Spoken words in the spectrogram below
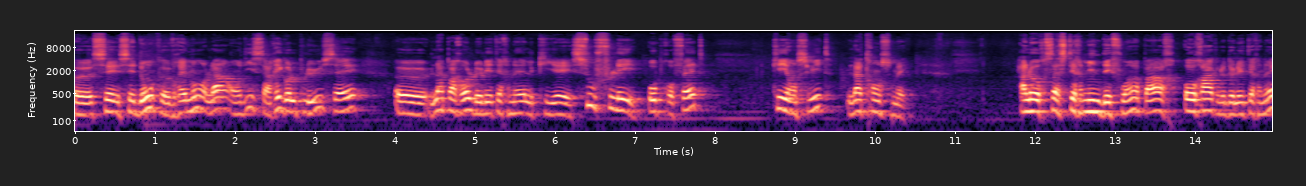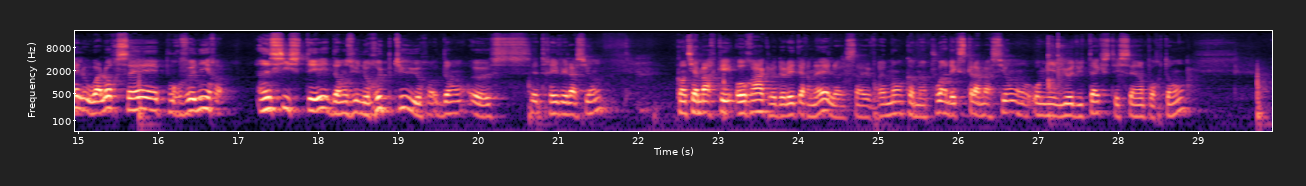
Euh, c'est donc vraiment là, on dit ça rigole plus, c'est euh, la parole de l'Éternel qui est soufflée au prophète, qui ensuite la transmet. Alors ça se termine des fois par oracle de l'Éternel, ou alors c'est pour venir insister dans une rupture dans euh, cette révélation, Quand il y a marqué oracle de l'Éternel, ça est vraiment comme un point d'exclamation au milieu du texte et c'est important.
